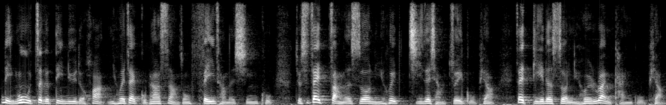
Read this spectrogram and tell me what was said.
领悟这个定律的话，你会在股票市场中非常的辛苦。就是在涨的时候，你会急着想追股票；在跌的时候，你会乱砍股票，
